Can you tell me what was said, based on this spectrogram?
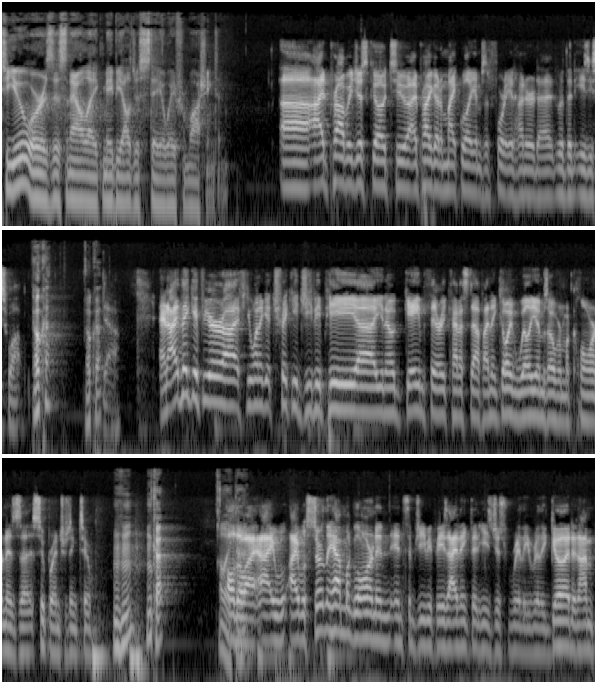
to you, or is this now like maybe I'll just stay away from Washington? Uh, I'd probably just go to I'd probably go to Mike Williams at 4800 uh, with an easy swap. Okay. Okay. Yeah. And I think if you're uh, if you want to get tricky GPP, uh, you know, game theory kind of stuff, I think going Williams over McLaurin is uh, super interesting too. Mm-hmm. Okay. I like Although I, I, I will certainly have McLaurin in, in some GPPs. I think that he's just really really good, and I'm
